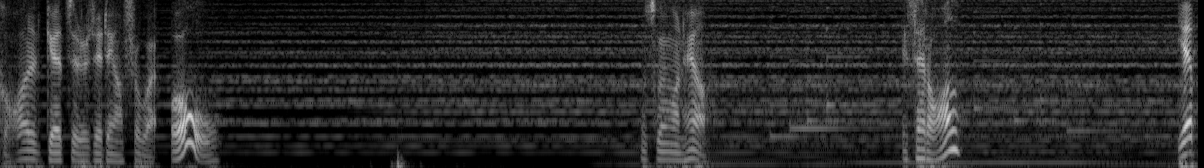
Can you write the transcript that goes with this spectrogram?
god, it gets irritating after a while. Oh! What's going on here? Is that all? Yep.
